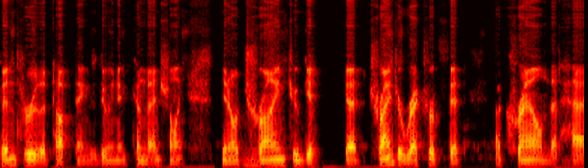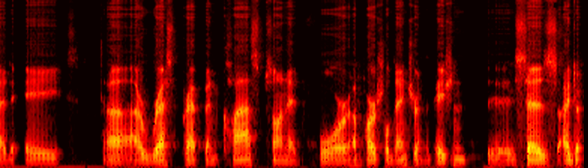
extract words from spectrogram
been through the tough things doing it conventionally. You know, mm-hmm. trying to get, get trying to retrofit a crown that had a uh, a rest prep and clasps on it for a mm-hmm. partial denture, and the patient uh, says, "I don't,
